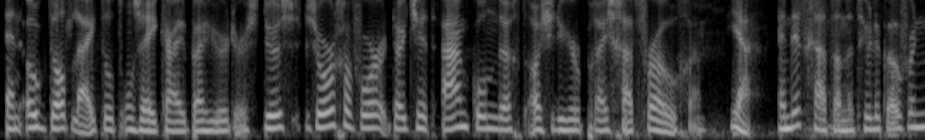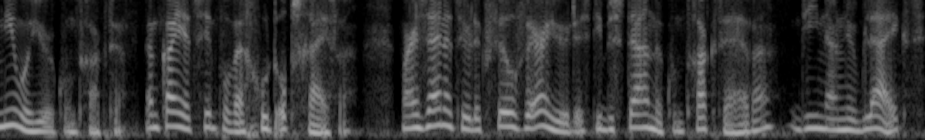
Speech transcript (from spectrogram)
En ook dat leidt tot onzekerheid bij huurders. Dus zorg ervoor dat je het aankondigt als je de huurprijs gaat verhogen. Ja, en dit gaat dan natuurlijk over nieuwe huurcontracten. Dan kan je het simpelweg goed opschrijven. Maar er zijn natuurlijk veel verhuurders die bestaande contracten hebben, die naar nu blijkt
